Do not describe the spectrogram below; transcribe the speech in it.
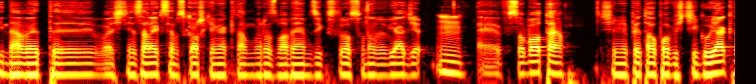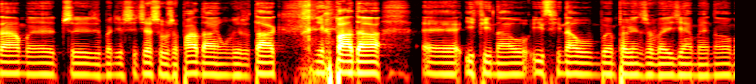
i nawet e, właśnie z Aleksem Skoczkiem, jak tam rozmawiałem z X-Crossu na wywiadzie, Mm. w sobotę. Się mnie pytał po wyścigu, jak tam, czy będziesz się cieszył, że pada. Ja mówię, że tak, niech pada. I finał, i z finału byłem pewien, że wejdziemy. No,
